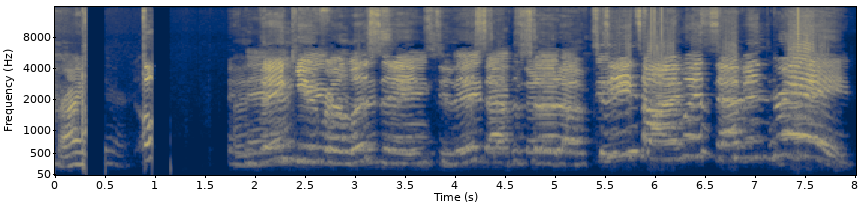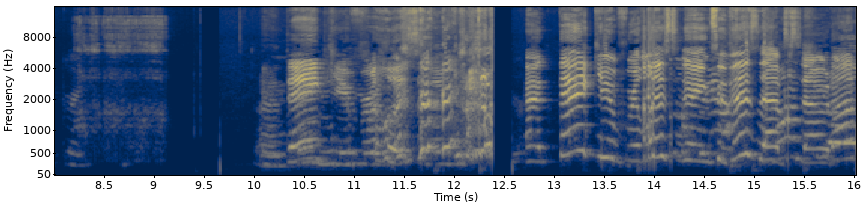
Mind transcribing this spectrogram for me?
Right. Oh. And thank you for listening to this episode of Tea Time with Seventh Grade. And thank you for listening. And thank you for listening to this episode of.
